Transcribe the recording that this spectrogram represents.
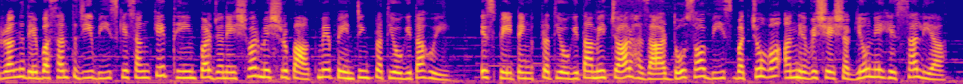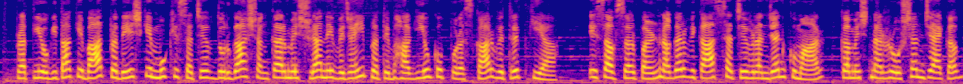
रंग दे बसंत जी बीस के संकेत थीम पर जनेश्वर मिश्र पार्क में पेंटिंग प्रतियोगिता हुई। इस पेंटिंग प्रतियोगिता में 4,220 बच्चों व अन्य विशेषज्ञों ने हिस्सा लिया। प्रतियोगिता के बाद प्रदेश के मुख्य सचिव दुर्गा शंकर मिश्रा ने विजयी प्रतिभागियों को पुरस्कार वितरित किया। इस अवसर पर नगर विकास सचिव Ranjan Kumar commissioner Roshan Jacob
